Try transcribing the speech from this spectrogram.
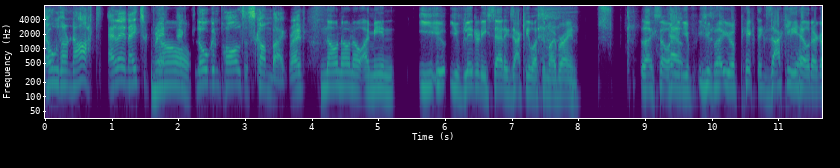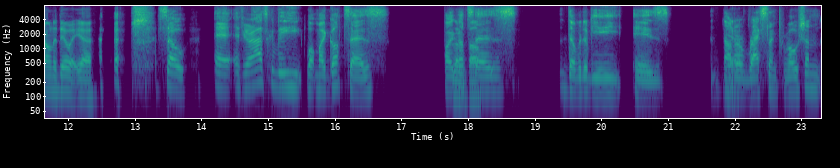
No, they're not. LA Knight's a great No. Logan Paul's a scumbag, right? No, no, no. I mean, you, you you've literally said exactly what's in my brain. Like so, I mean, you've you've you've picked exactly how they're going to do it. Yeah. So, uh, if you're asking me what my gut says, my Logan gut Paul. says WWE is not Yeah. a wrestling promotion.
